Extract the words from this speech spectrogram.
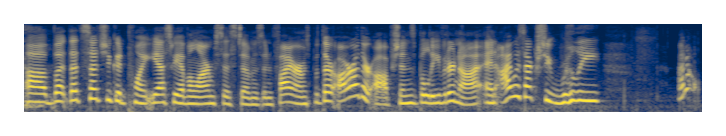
Uh, but that's such a good point. Yes, we have alarm systems and firearms, but there are other options, believe it or not. And I was actually really, I don't,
